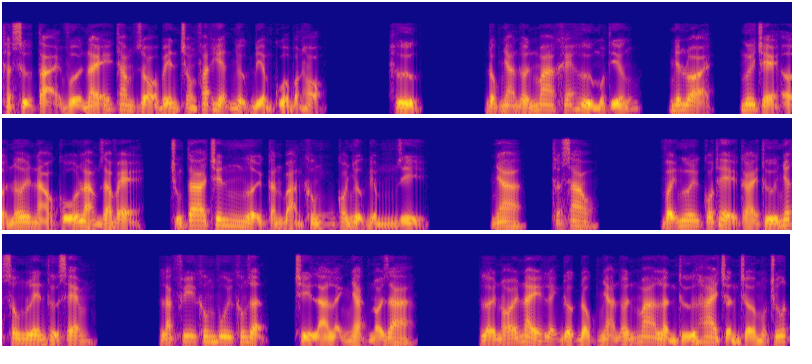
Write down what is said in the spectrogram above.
thật sự tại vừa nãy thăm dò bên trong phát hiện nhược điểm của bọn họ. Hừ. Độc nhãn ấn ma khẽ hừ một tiếng, nhân loại, ngươi trẻ ở nơi nào cố làm ra vẻ, chúng ta trên người căn bản không có nhược điểm gì. Nha, thật sao? Vậy ngươi có thể cái thứ nhất xông lên thử xem. Lạc Phi không vui không giận, chỉ là lạnh nhạt nói ra. Lời nói này lệnh được độc nhãn ấn ma lần thứ hai chần chờ một chút.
